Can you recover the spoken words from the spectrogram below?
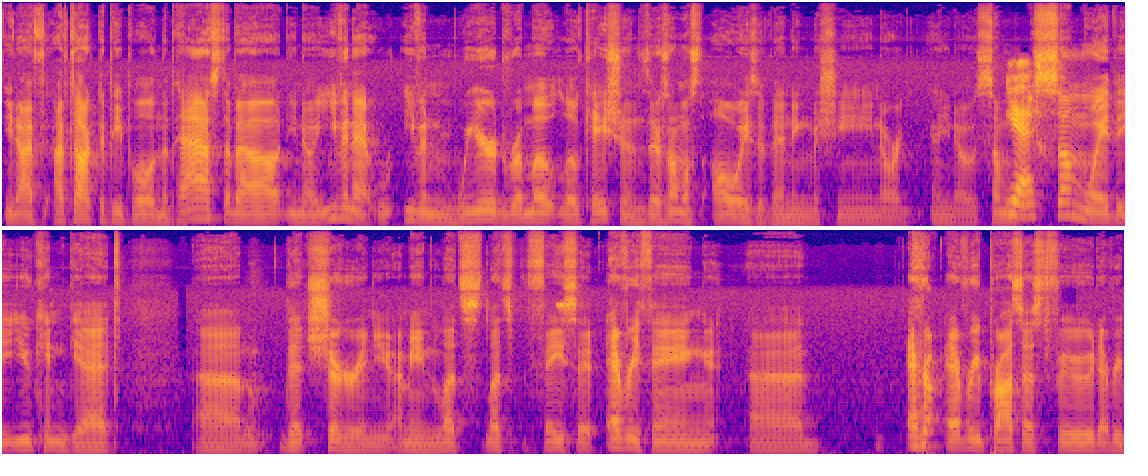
you know, I've, I've talked to people in the past about, you know, even at even weird remote locations, there's almost always a vending machine or, you know, some yes. some way that you can get um, that sugar in you. I mean, let's let's face it, everything, uh, every, every, processed food, every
